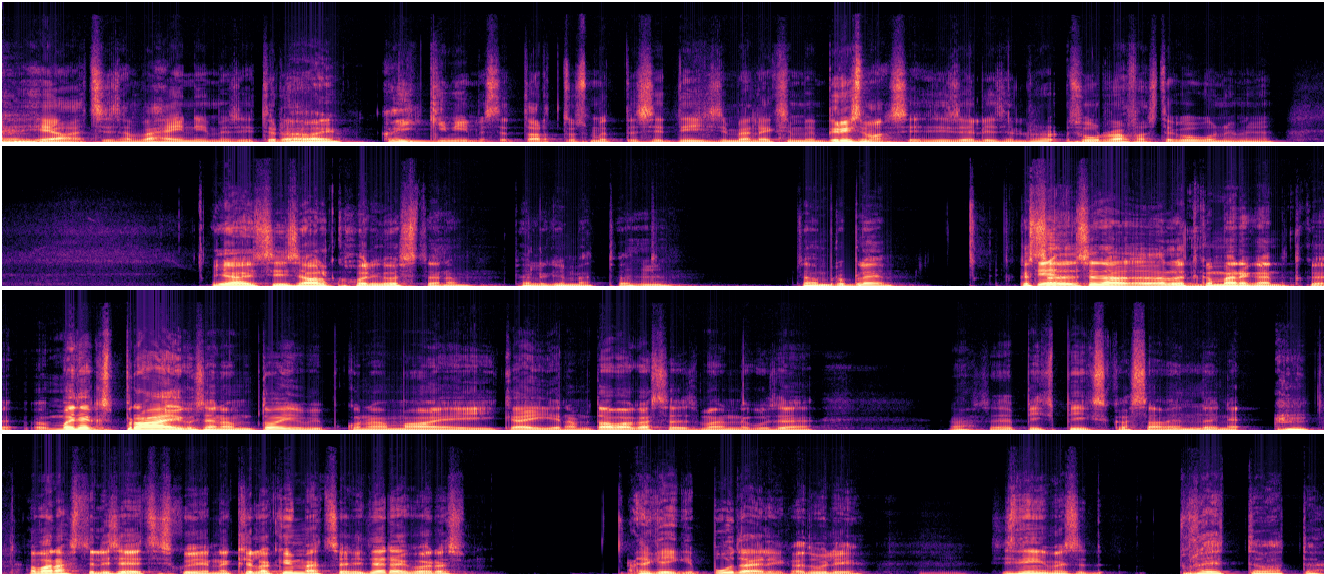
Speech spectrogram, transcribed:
äh, hea, et siis on vähe inimesi, türa. Kõik inimesed Tartus mõtlesid nii, siis me läksime Prismasse ja siis oli seal suur rahvaste kogunemine. ja siis alkoholi ei osta enam peale kümmet, vaata. Mhm. see on probleem. kas sa seda oled ka märganud, ma ei tea, kas praegu see enam toimib, kuna ma ei käi enam tavakassas, ma olen nagu see noh, see piiks-piiks kassavend Mhm. onju. aga vanasti oli see, et siis kui enne kella kümmet sa olid järjekorras ja keegi pudeliga tuli, siis inimesed, tule ette, vaata.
